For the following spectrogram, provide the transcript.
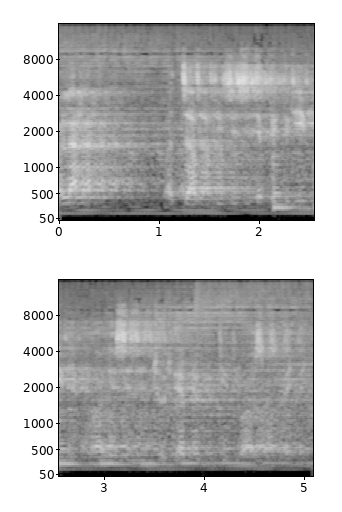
Hola, what's up? This is Epic and you are listening to Epic Process Radio.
